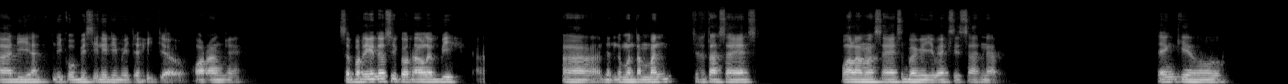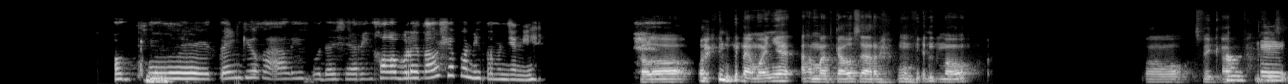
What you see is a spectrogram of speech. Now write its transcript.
uh, dia di kubis ini di meja hijau orangnya. Seperti itu sih kurang lebih uh, dan teman-teman cerita saya pengalaman saya sebagai UX designer. Thank you. Oke, thank you Kak Alif udah sharing. Kalau boleh tahu siapa nih temennya nih? Kalau ini namanya Ahmad Kausar, mungkin mau mau speak up. Oke.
